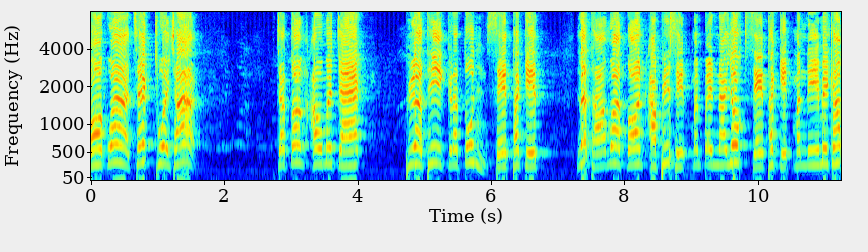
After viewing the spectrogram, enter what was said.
บอกว่าเช็คช่วยชาติ จะต้องเอามาแจกเพื่อที่กระตุ้นเศรษฐกิจ และถามว่าตอนอภิสิทธิ์มันเป็นนายกเศรษฐกิจมันดีไหมครับ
